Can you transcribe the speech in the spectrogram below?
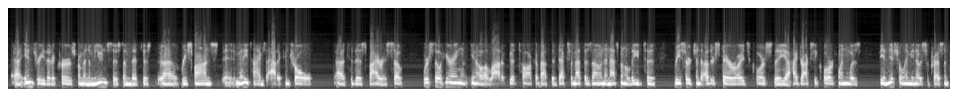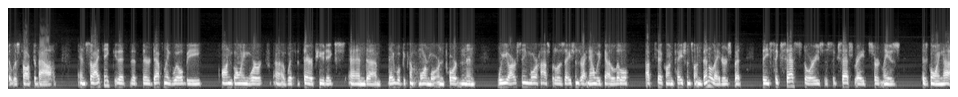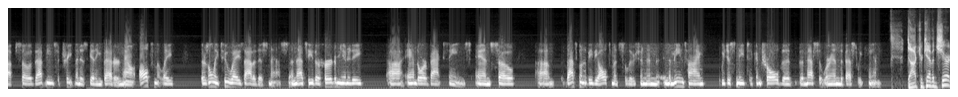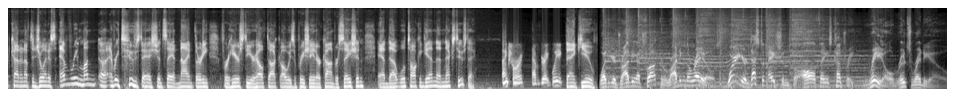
uh, injury that occurs from an immune system that just uh, responds many times out of control to this virus. So, we're still hearing, you know, a lot of good talk about the dexamethasone, and that's going to lead to research into other steroids. Of course, the uh, hydroxychloroquine was the initial immunosuppressant that was talked about, and so I think that, that there definitely will be ongoing work uh, with the therapeutics, and um, they will become more and more important. And we are seeing more hospitalizations right now. We've got a little uptick on patients on ventilators, but the success stories, the success rate certainly is is going up. So that means the treatment is getting better. Now, ultimately, there's only two ways out of this mess, and that's either herd immunity uh, and or vaccines. And so um, that's going to be the ultimate solution. And in the meantime, we just need to control the, the mess that we're in the best we can. Dr. Kevin Sharrett, kind enough to join us every Monday, uh, every Tuesday, I should say, at 9:30 for Here's to Your Health, Doc. Always appreciate our conversation, and uh, we'll talk again uh, next Tuesday. Thanks, Rory. Have a great week. Thank you. Whether you're driving a truck or riding the rails, we're your destination for all things country, Real Roots Radio.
